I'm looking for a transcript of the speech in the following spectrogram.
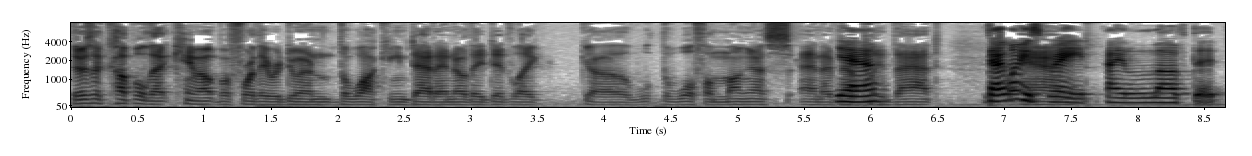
There's a couple that came out before they were doing The Walking Dead. I know they did like uh, The Wolf Among Us, and I've Yeah. not played that. That one is And- great. I loved it.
